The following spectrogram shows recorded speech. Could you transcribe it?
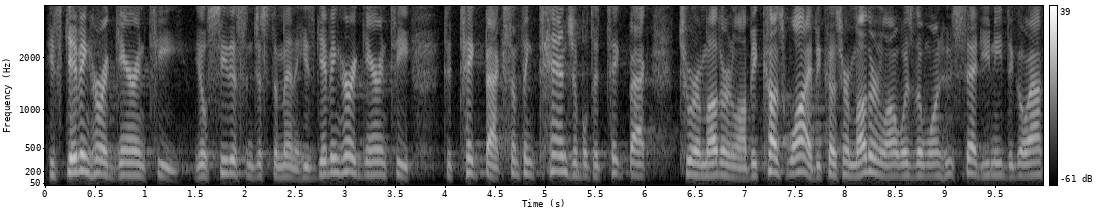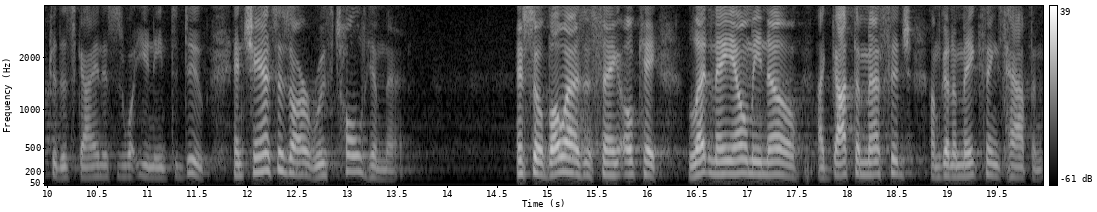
He's giving her a guarantee. You'll see this in just a minute. He's giving her a guarantee to take back, something tangible to take back to her mother in law. Because why? Because her mother in law was the one who said, You need to go after this guy, and this is what you need to do. And chances are, Ruth told him that. And so Boaz is saying, Okay, let Naomi know I got the message. I'm going to make things happen.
